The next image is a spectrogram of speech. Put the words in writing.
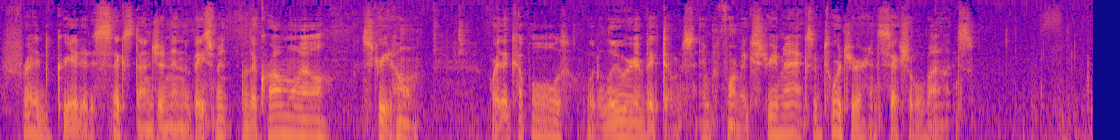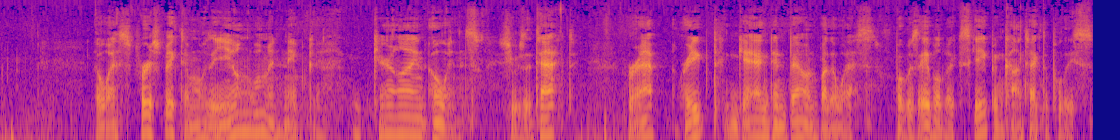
Fred created a sex dungeon in the basement of the Cromwell Street home, where the couple would lure victims and perform extreme acts of torture and sexual violence. The West's first victim was a young woman named Caroline Owens. She was attacked, raped, gagged, and bound by the West, but was able to escape and contact the police.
